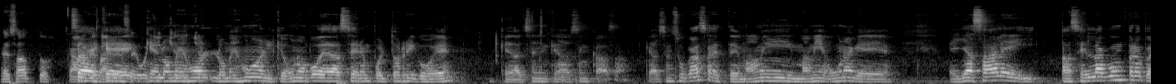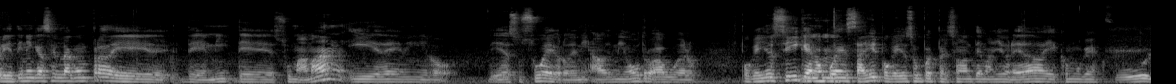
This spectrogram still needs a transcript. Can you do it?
Exacto. Sabes que, que lo mejor lo mejor que uno puede hacer en Puerto Rico es quedarse en quedarse en casa quedarse en su casa este mami mami es una que ella sale y para hacer la compra pero ella tiene que hacer la compra de de mi de su mamá y de mi lo y de su suegro de mi de mi otro abuelo porque ellos sí que no pueden salir porque ellos son pues personas de mayor edad y es como que Full,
